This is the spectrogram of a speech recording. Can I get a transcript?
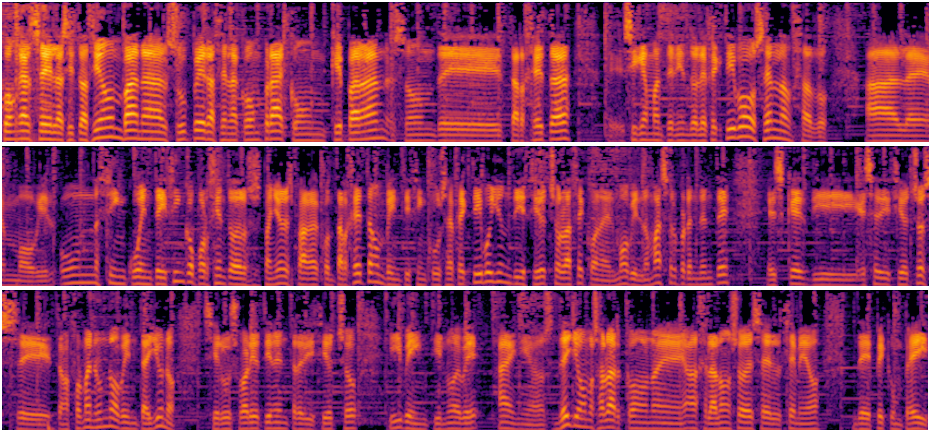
Pónganse en la situación, van al súper, hacen la compra, ¿con qué pagan? ¿Son de tarjeta? Eh, ¿Siguen manteniendo el efectivo o se han lanzado al eh, móvil? Un 55% de los españoles paga con tarjeta, un 25% usa efectivo y un 18% lo hace con el móvil. Lo más sorprendente es que ese 18 se transforma en un 91 si el usuario tiene entre 18 y 29 años. De ello vamos a hablar con eh, Ángel Alonso, es el CMO de Pecumpay.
